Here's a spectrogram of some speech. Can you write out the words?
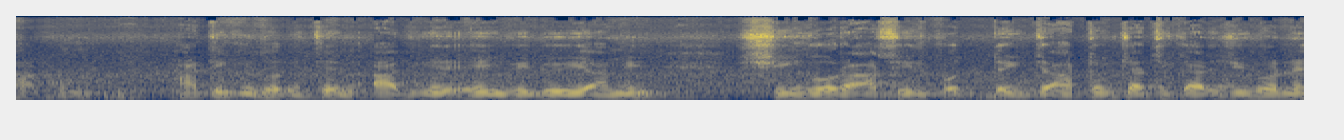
থাকুন। ঠিকই ধরেছেন? আজকের এই ভিডিওই আমি সিংহ রাশির প্রত্যেক জাতক জাতিকার জীবনে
